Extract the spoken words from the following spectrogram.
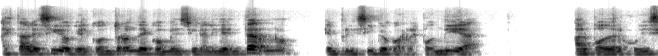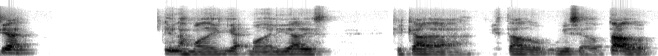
ha establecido que el control de convencionalidad interno, en principio, correspondía al Poder Judicial, en las modalidades que cada Estado hubiese adoptado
